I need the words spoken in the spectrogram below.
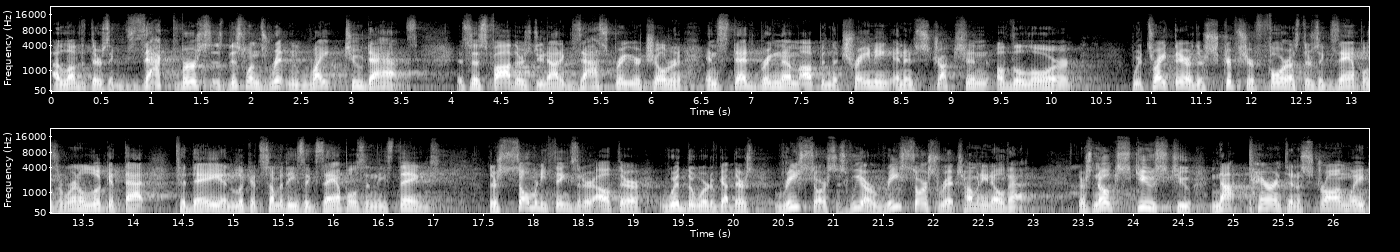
I love that there's exact verses. This one's written right to dads. It says, Fathers, do not exasperate your children. Instead, bring them up in the training and instruction of the Lord. It's right there. There's scripture for us, there's examples. And we're going to look at that today and look at some of these examples and these things. There's so many things that are out there with the Word of God. There's resources. We are resource rich. How many know that? There's no excuse to not parent in a strong way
